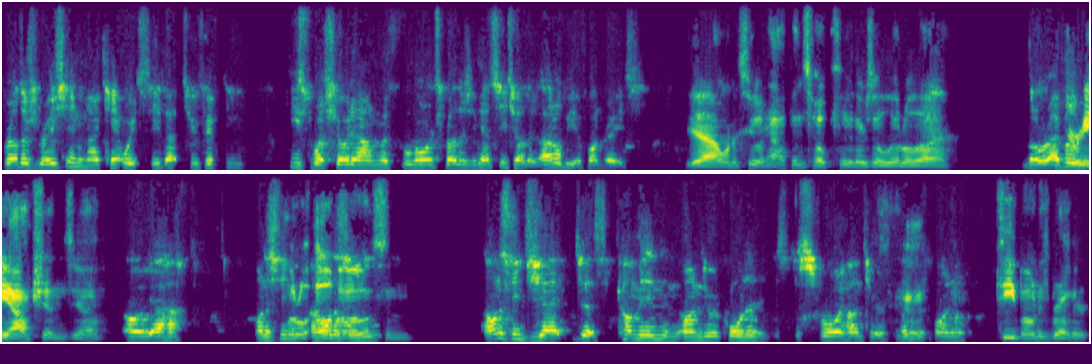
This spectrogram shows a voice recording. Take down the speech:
brothers racing, and I can't wait to see that 250 East West showdown with the Lawrence brothers against each other. That'll be a fun race. yeah. I want to see what happens. Hopefully, there's a little uh, Little rivalry. dirty actions. Yeah, Oh yeah. I want to see. little I want to elbows see. and I want to see Jett just come in and onto a corner and just destroy Hunter. That'd be funny. T-bone his brother.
